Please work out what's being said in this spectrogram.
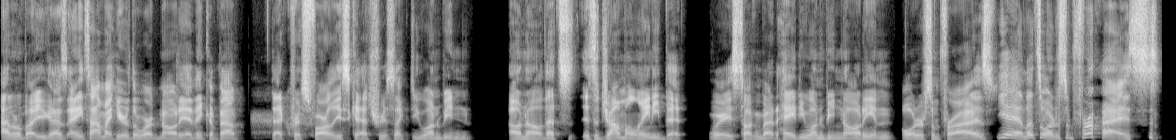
I don't know about you guys. Anytime I hear the word naughty, I think about that Chris Farley sketch where he's like, "Do you want to be?" Oh no, that's it's a John Mulaney bit where he's talking about, "Hey, do you want to be naughty and order some fries?" Yeah, let's order some fries.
